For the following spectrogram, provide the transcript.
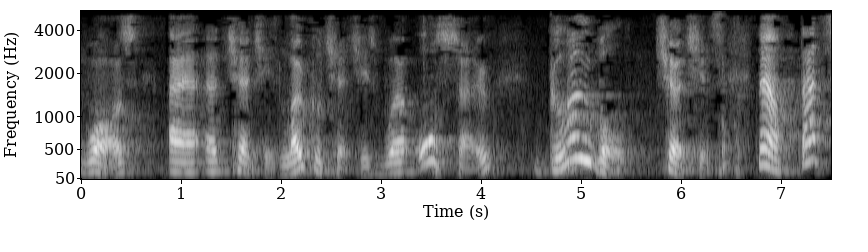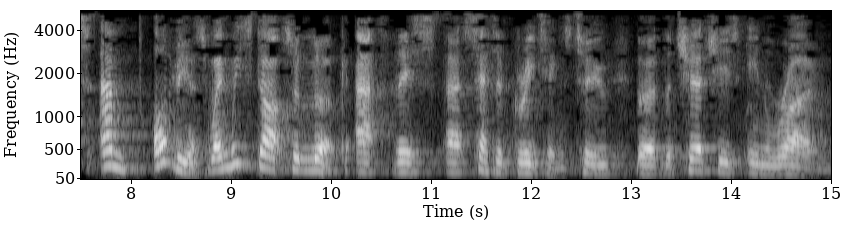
was, uh, uh, churches, local churches, were also global churches. Now, that's um, obvious when we start to look at this uh, set of greetings to the, the churches in Rome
